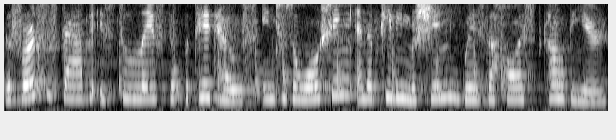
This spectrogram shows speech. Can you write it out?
The first step is to lift the potatoes into the washing and peeling machine with the hoist conveyor.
